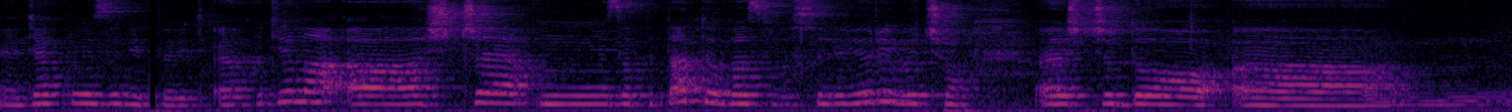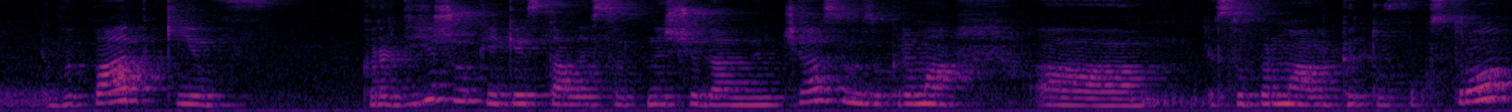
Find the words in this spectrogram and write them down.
Е, Дякую за відповідь. Е, Хотіла ще запитати у вас, Василю Юрійовичу, е, щодо е, випадків крадіжок, які сталися нещодавним часом, зокрема е, супермаркету Фокстрот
